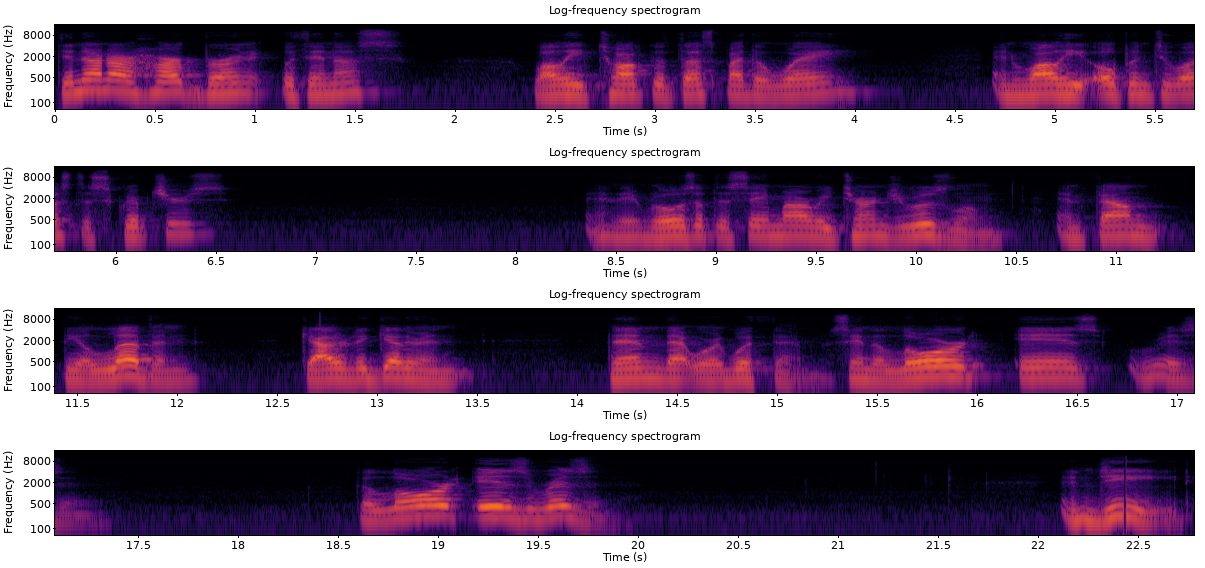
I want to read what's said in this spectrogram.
Did not our heart burn within us while he talked with us by the way, and while he opened to us the scriptures? And they rose up the same hour and returned to Jerusalem, and found the eleven gathered together and them that were with them, saying, The Lord is risen. The Lord is risen. Indeed,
